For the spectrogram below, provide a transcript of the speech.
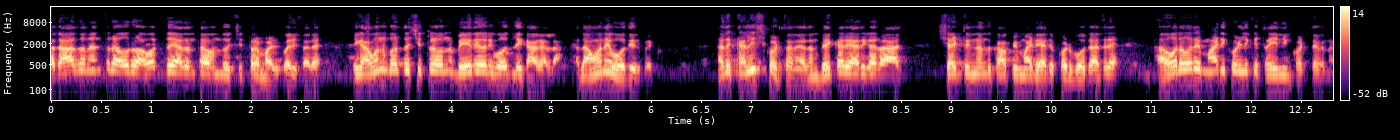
ಅದಾದ ನಂತರ ಅವರು ಅವರದ್ದೇ ಆದಂತಹ ಒಂದು ಚಿತ್ರ ಮಾಡಿ ಬರೀತಾರೆ. ಈಗ ಅವನು ಬರೆದ ಚಿತ್ರವನ್ನು ಬೇರೆಯವರಿಗೆ ಓದ್ಲಿಕ್ಕೆ ಆಗಲ್ಲ. ಅದು ಅವನೇ ಓದಿರ್ಬೇಕು. ಅದಕ್ಕೆ ಕಲಿಸ್ಕೊಡ್ತಾನೆ. ಅದನ್ನ ಬೇಕಾದ್ರೆ ಯಾರಿಗಾರ ಶರ್ಟ್ ಇನ್ನೊಂದು ಕಾಪಿ ಮಾಡಿ ಯಾರಿಗೆ ಕೊಡ್ಬೋದು. ಆದ್ರೆ ಅವರವರೇ ಮಾಡಿಕೊಳ್ಳಿಕ್ಕೆ ಟ್ರೈನಿಂಗ್ ಕೊಡ್ತೇವೆ ನಾವು.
